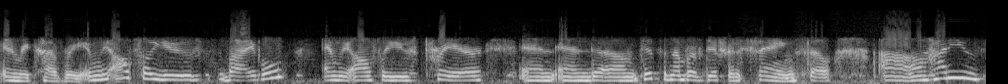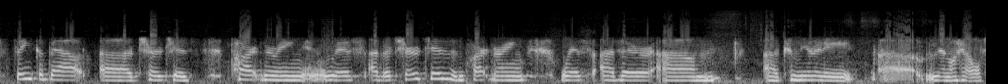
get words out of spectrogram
in recovery. And we also use Bible, and we also use prayer and and um, just a number of different things. So, uh, how do you think about uh, churches partnering with other churches and partnering with other um, uh, community uh, mental health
